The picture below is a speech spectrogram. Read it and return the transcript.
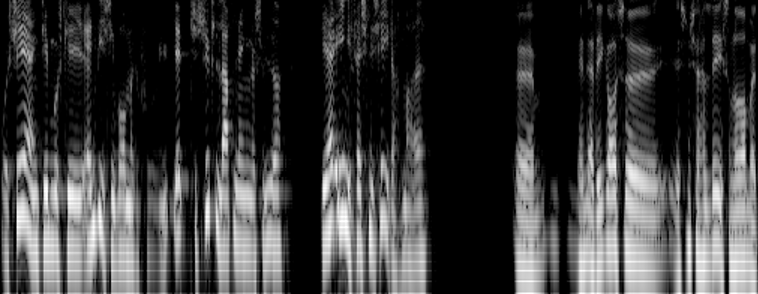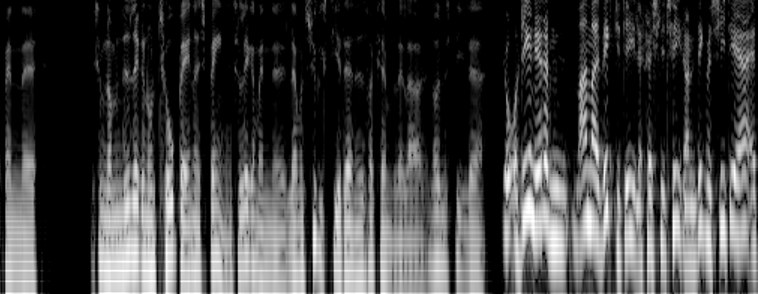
foragering, det er måske anvisning, hvor man kan få hjælp til cykellapningen osv. Det er egentlig faciliteter meget. Øh, men er det ikke også, øh, jeg synes, jeg har læst noget om, at man, øh, for eksempel når man nedlægger nogle togbaner i Spanien, så lægger man, øh, laver man cykelstier dernede for eksempel, eller noget af den stil der. Jo, og det er netop en meget, meget vigtig del af faciliteterne. Det kan man sige, det er, at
